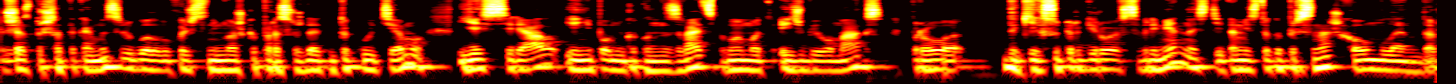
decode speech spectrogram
Сейчас пришла такая мысль в голову, хочется немножко порассуждать на такую тему. Есть сериал, я не помню, как он называется, по-моему, это HBO Max, про таких супергероев современности. Там есть такой персонаж Хоумлендер.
